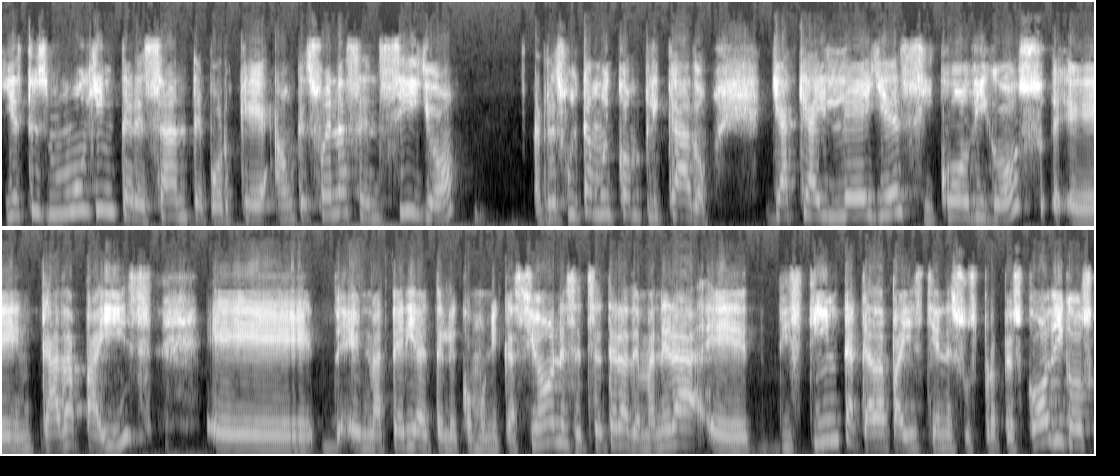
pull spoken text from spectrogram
Y esto es muy interesante porque aunque suena sencillo, resulta muy complicado, ya que hay leyes y códigos eh, en cada país eh, en materia de telecomunicaciones, etcétera, de manera eh, distinta. Cada país tiene sus propios códigos.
